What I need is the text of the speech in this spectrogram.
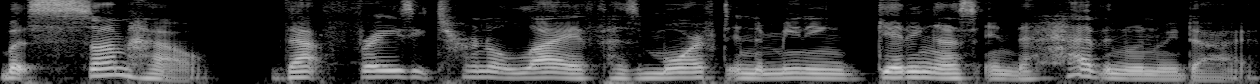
But somehow that phrase eternal life has morphed into meaning getting us into heaven when we die.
